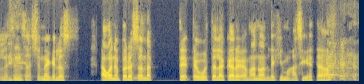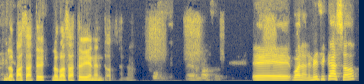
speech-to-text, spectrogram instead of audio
la sensación de que los, Ah, bueno, pero eso no- te, te gusta la carga manual, dijimos, así que estaba, lo pasaste, lo pasaste bien entonces, ¿no? Hermoso. Eh, bueno, en ese caso,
